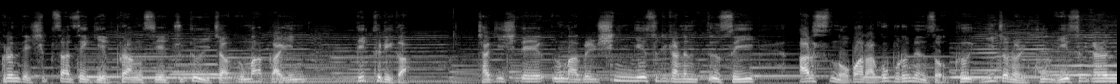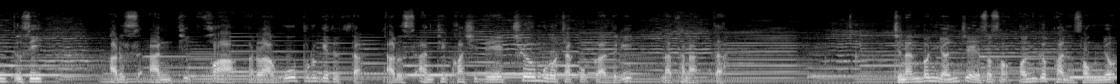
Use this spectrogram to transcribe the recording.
그런데 14세기 프랑스의 주교이자 음악가인 비트리가 자기 시대의 음악을 신예술이라는 뜻의 아르스 노바라고 부르면서 그 이전을 구예술이라는 뜻의 아르스 안티콰라고 부르게 됐다. 아르스 안티콰 시대에 처음으로 작곡가들이 나타났다. 지난번 연재에서 언급한 성녀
